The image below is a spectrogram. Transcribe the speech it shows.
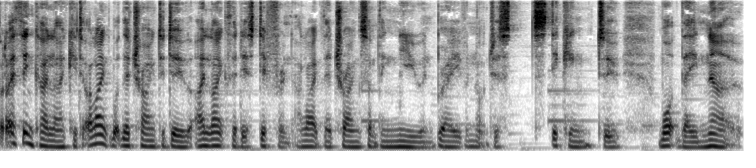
but I think I like it. I like what they're trying to do. I like that it's different. I like they're trying something new and brave and not just sticking to what they know.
